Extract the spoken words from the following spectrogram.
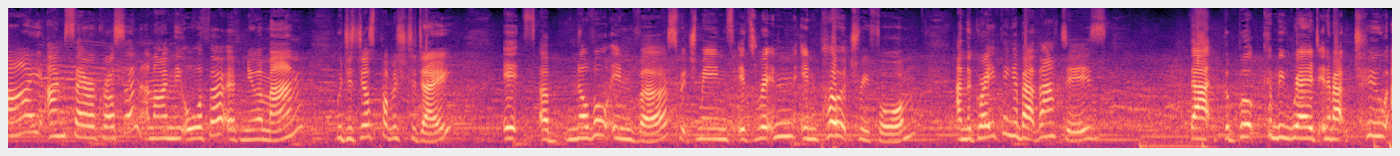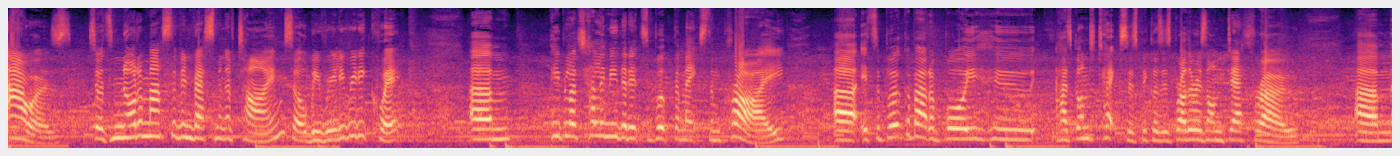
I'm Sarah Crossan and I'm the author of Nieuwe maan, which is just published today. It's a novel in verse, which means it's written in poetry form. And the great thing about that is that the book can be read in about two hours. So it's not a massive investment of time, so it'll be really, really quick. Um, people are telling me that it's a book that makes them cry. Uh, it's a book about a boy who has gone to Texas because his brother is on death row um,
